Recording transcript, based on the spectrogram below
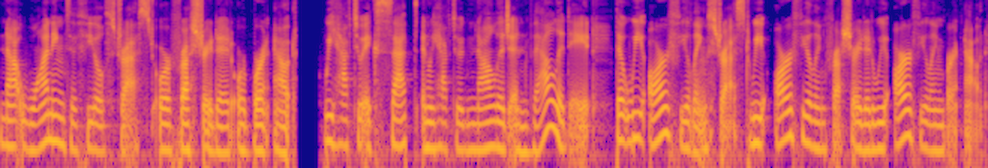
not wanting to feel stressed or frustrated or burnt out, we have to accept and we have to acknowledge and validate that we are feeling stressed, we are feeling frustrated, we are feeling burnt out.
